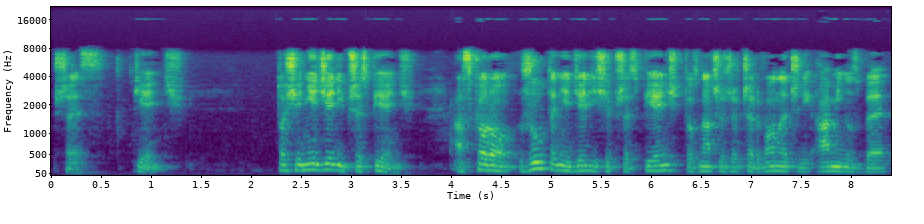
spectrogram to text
przez 5. To się nie dzieli przez 5. A skoro żółte nie dzieli się przez 5, to znaczy, że czerwone, czyli a minus b,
